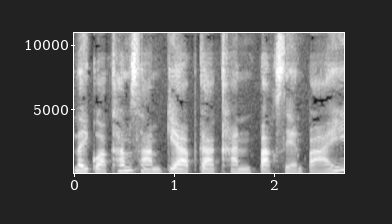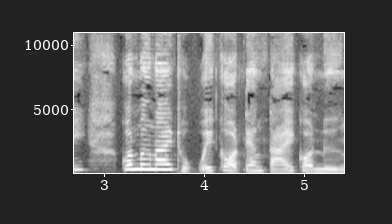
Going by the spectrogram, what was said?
ไล่กว่าคำสามแกบกาคันปากแสนไป ก้นเมืองนายถูกไว้กอดแดงตายก่อนหนึ่ง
